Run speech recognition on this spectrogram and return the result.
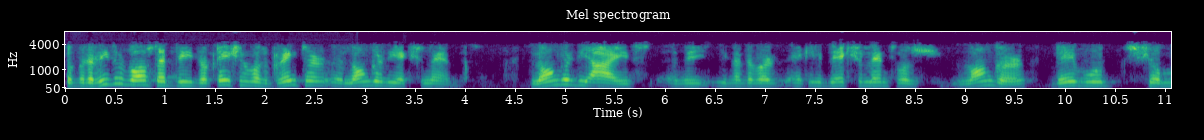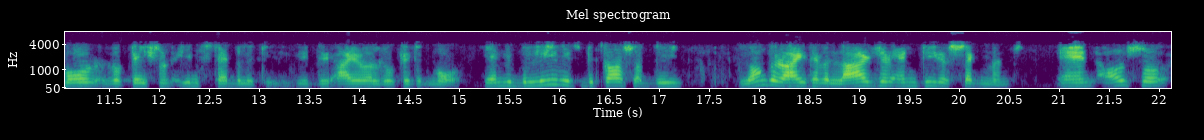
So, but the reason was that the rotation was greater, uh, longer the axial length. Longer the eyes, the, in other words, if the axial length was longer, they would show more rotational instability. The, the IOL rotated more. And we believe it's because of the longer eyes have a larger anterior segment and also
